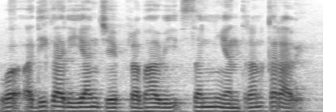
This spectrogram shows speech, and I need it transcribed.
व अधिकारी यांचे प्रभावी संनियंत्रण करावे.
